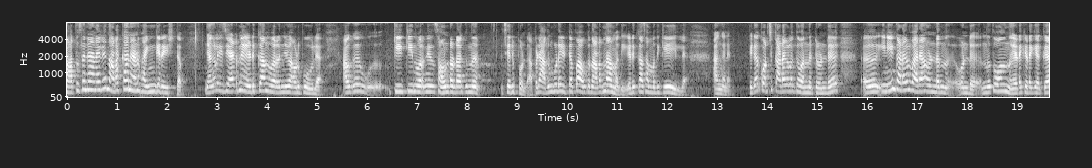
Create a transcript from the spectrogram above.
പാത്തൂസിനെ ആണെങ്കിൽ നടക്കാനാണ് ഭയങ്കര ഇഷ്ടം. ഞങ്ങൾ ഈ ചേട്ടനെ എടുക്കാമെന്ന് പറഞ്ഞു അവൾ പോവില്ല. അവൾക്ക് കീ കീ എന്ന് പറഞ്ഞ് സൗണ്ട് ഉണ്ടാക്കുന്ന ചെരുപ്പുണ്ട്. അപ്പോൾ അതും കൂടെ ഇട്ടപ്പോൾ അവൾക്ക് നടന്നാൽ മതി. എടുക്കാൻ സമ്മതിക്കുകയില്ല അങ്ങനെ. പിന്നെ കുറച്ച് കടകളൊക്കെ വന്നിട്ടുണ്ട്. ഇനിയും കടകൾ വരാനുണ്ടെന്ന് ഉണ്ട് എന്ന് തോന്നുന്നു. ഇടയ്ക്കിടയ്ക്കൊക്കെ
